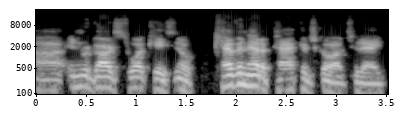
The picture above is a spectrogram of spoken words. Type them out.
Uh, in regards to what case, you know, Kevin had a package go out today.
